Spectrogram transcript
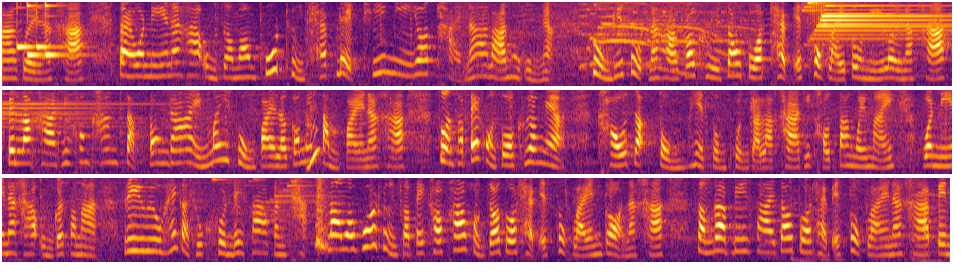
มากๆเลยนะคะ แต่วันนี้นะคะอุ่มจะมาพูดถึงแท็บเล็ตที่มียอดขายหน้าร้านของอุ่มเนี่ยสูงที่สุดนะคะก็คือเจ้าตัวแท็บ S6 Lite ตัวนี้เลยนะคะ เป็นราคาที่ค่อนข้างจับต้องได้ไม่สูงไปแล้วก็ไม่ต่ำไปนะคะ ส่วนสเปคของตัวเครื่องเนี่ยเขาจะสมเหตุสมผลกับราคาที่เขาตั้งไว้ไหม วันนี้นะคะ อุ่มก็จะมารีวิวให้กับทุกคนได้ทราบกันค่ะ เรามาพูดถึงสเปคคร่าวๆของเจ้าตัวแท็บ S6 Lite กันก่อนนะคะสำหรับดีไซน์เจ้าตัวแท็บ S6 Lite นะคะ เป็น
